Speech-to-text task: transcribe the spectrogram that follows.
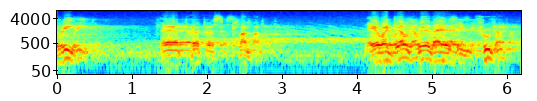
greed, their purpose plunder. They were dealt with as intruders.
